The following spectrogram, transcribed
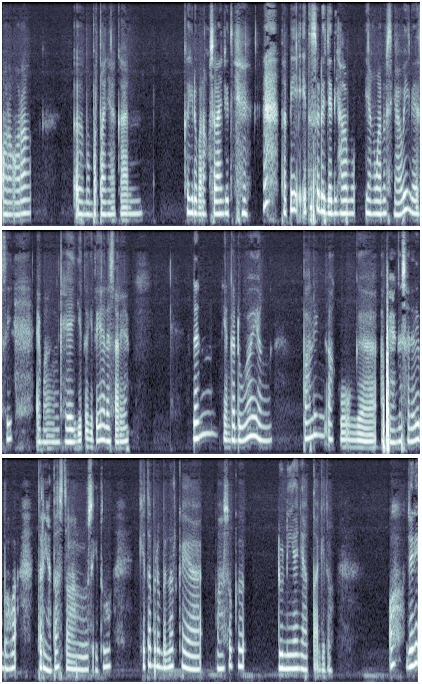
orang-orang e, mempertanyakan kehidupan aku selanjutnya. Tapi itu sudah jadi hal yang manusiawi gak sih? Emang kayak gitu gitu ya dasarnya. Dan yang kedua yang paling aku nggak apa ya nggak sadari bahwa ternyata setelah lulus itu kita benar-benar kayak masuk ke dunia nyata gitu. Oh jadi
